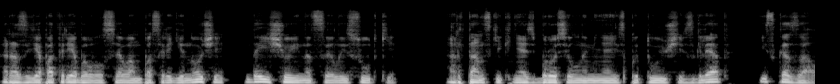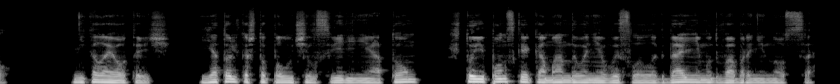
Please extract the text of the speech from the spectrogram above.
раз я потребовался вам посреди ночи, да еще и на целые сутки». Артанский князь бросил на меня испытующий взгляд и сказал. «Николай Отович, я только что получил сведения о том, что японское командование выслало к дальнему два броненосца,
